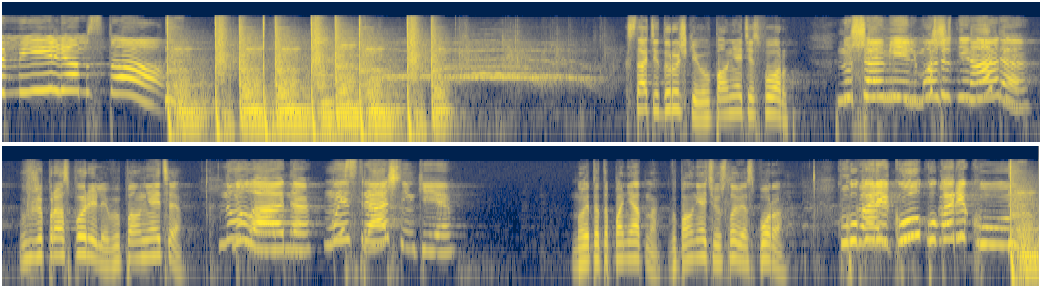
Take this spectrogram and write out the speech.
Эмилем стал. Кстати, дурочки, выполняйте спор. Ну, Шамиль, может, не надо? Вы же проспорили, выполняйте. Ну, ладно, мы страшненькие. Но это-то понятно. Выполняйте условия спора. Кукареку, кукареку.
